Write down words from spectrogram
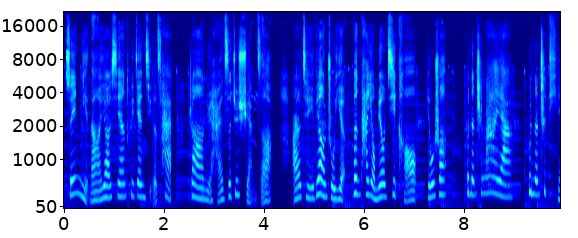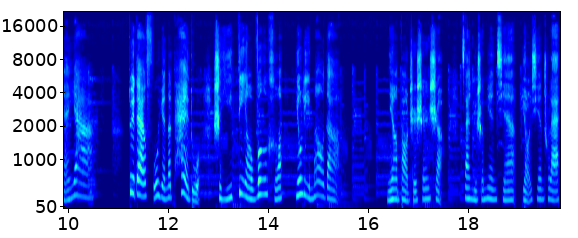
所以你呢，要先推荐几个菜，让女孩子去选择，而且一定要注意，问她有没有忌口，比如说不能吃辣呀，不能吃甜呀。对待服务员的态度是一定要温和有礼貌的，你要保持绅士，在女生面前表现出来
